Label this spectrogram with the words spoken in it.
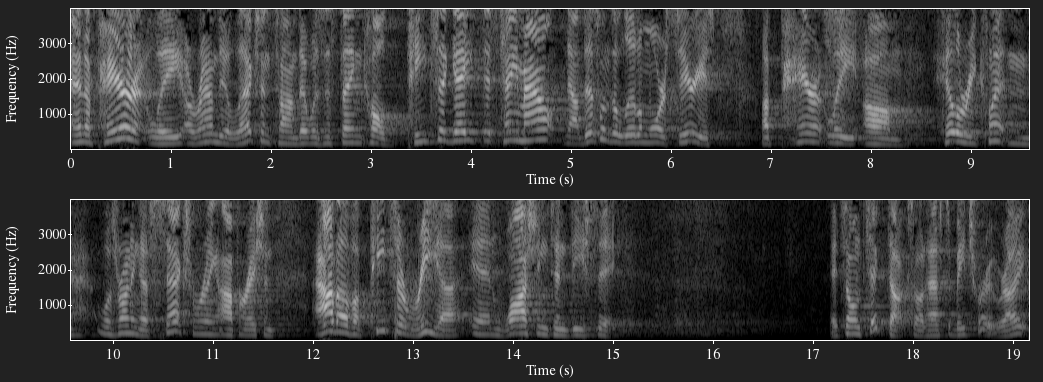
and apparently, around the election time, there was this thing called Pizzagate that came out. Now, this one's a little more serious. Apparently, um, Hillary Clinton was running a sex ring operation out of a pizzeria in Washington, D.C. It's on TikTok, so it has to be true, right?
